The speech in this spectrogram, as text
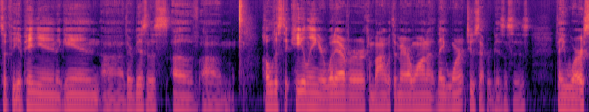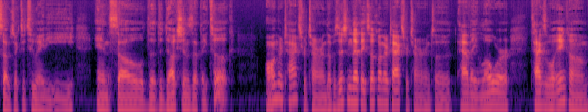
took the opinion again, uh, their business of um, holistic healing or whatever combined with the marijuana, they weren't two separate businesses. They were subject to 280E. And so the deductions that they took on their tax return, the position that they took on their tax return to have a lower taxable income,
